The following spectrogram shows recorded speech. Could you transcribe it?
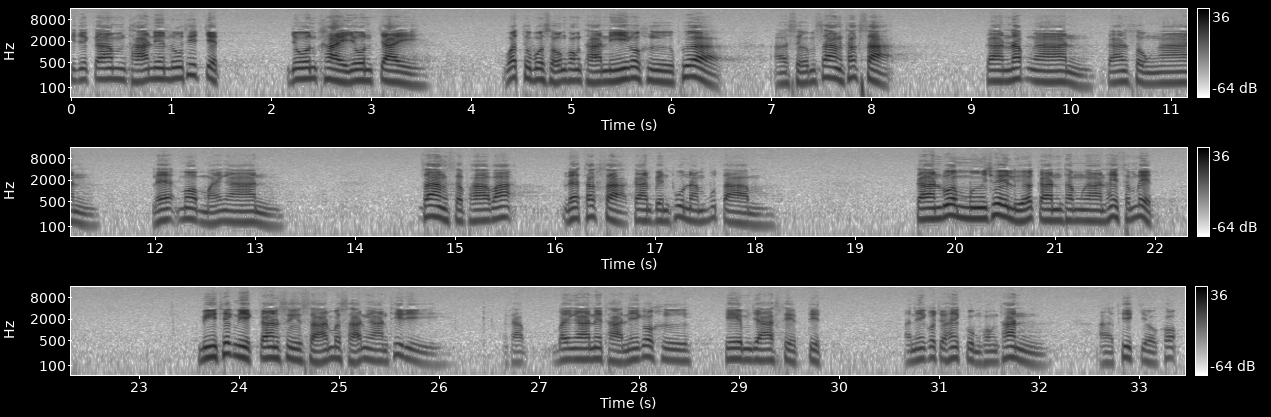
กิจกรรมฐานเรียนรู้ที่ 7 โยนไข่โยนใจ วัตถุประสงค์ของฐานนี้ก็คือเพื่ออเสริมสร้างทักษะ การรับงาน การส่งงาน และมอบหมายงาน สร้างสภาวะ และทักษะการเป็นผู้นำผู้ตาม การร่วมมือช่วยเหลือการทำงานให้สำเร็จ มีเทคนิคการสื่อสารประสานงานที่ดีนะครับใบงานในฐานนี้ก็คือเกมยาเสพติด อันนี้ก็จะให้กลุ่มของท่านาที่เกี่ยวข้อง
